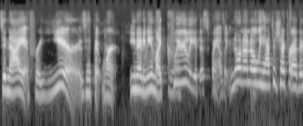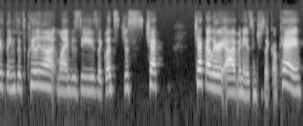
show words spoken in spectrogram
deny it for years if it weren't you know what i mean? Like yeah. clearly at this point i was like no no no we have to check for other things. It's clearly not lyme disease. Like let's just check check other avenues. And she's like okay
